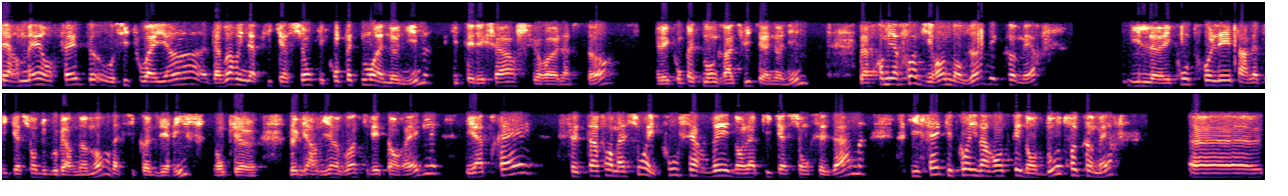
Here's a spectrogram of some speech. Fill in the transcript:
permet, en fait, aux citoyens d'avoir une application qui est complètement anonyme, qui télécharge sur l'App Store. Elle est complètement gratuite et anonyme. La première fois qu'il rentre dans un des commerces, il est contrôlé par l'application du gouvernement, Vaxicode Vérif. Donc euh, le gardien voit qu'il est en règle. Et après, cette information est conservée dans l'application Sésame, ce qui fait que quand il va rentrer dans d'autres commerces, euh,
